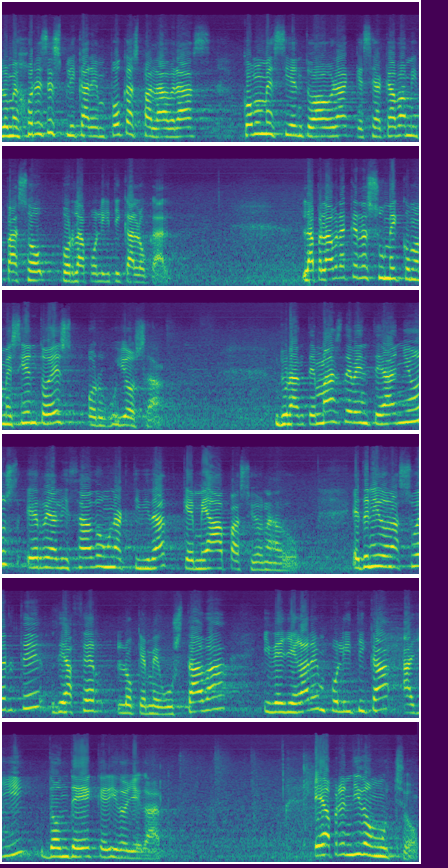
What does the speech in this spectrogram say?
lo mejor es explicar en pocas palabras cómo me siento ahora que se acaba mi paso por la política local. La palabra que resume cómo me siento es orgullosa. Durante más de 20 años he realizado una actividad que me ha apasionado. He tenido la suerte de hacer lo que me gustaba y de llegar en política allí donde he querido llegar. He aprendido mucho.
